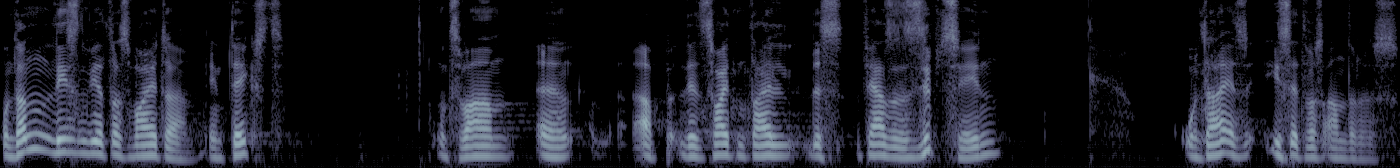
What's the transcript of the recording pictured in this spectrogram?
Und dann lesen wir etwas weiter im Text, und zwar äh, ab dem zweiten Teil des Verses 17. Und da ist, ist etwas anderes.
